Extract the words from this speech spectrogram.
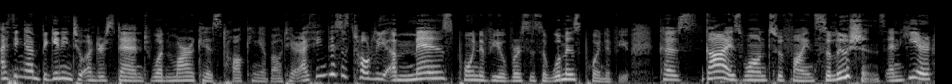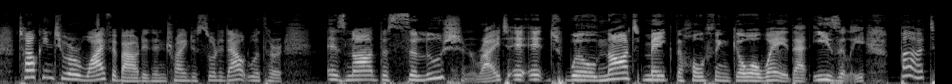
I think I'm beginning to understand what Mark is talking about here. I think this is totally a man's point of view versus a woman's point of view. Because guys want to find solutions, and here talking to your wife about it and trying to sort it out with her is not the solution, right? It, it will not make the whole thing go away that easily, but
